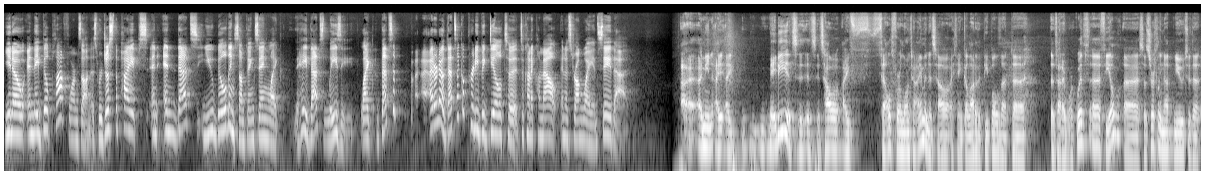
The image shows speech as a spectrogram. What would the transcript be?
you know, and they built platforms on this. We're just the pipes. And and that's you building something saying like, hey, that's lazy. Like that's a I don't know, that's like a pretty big deal to to kind of come out in a strong way and say that. I, I mean, I, I maybe it's it's it's how I felt for a long time, and it's how I think a lot of the people that uh, that I work with uh, feel. Uh, so certainly not new to the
